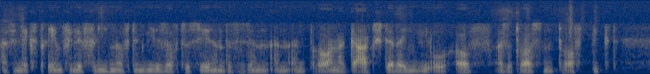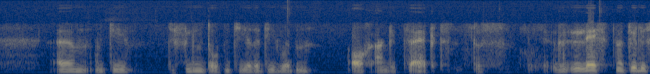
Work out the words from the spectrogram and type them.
Da sind extrem viele Fliegen auf den Videos auch zu sehen und das ist ein, ein, ein brauner Gatsch, der da irgendwie auf, also draußen drauf pickt. Ähm, und die, die vielen toten Tiere, die wurden auch angezeigt. Das lässt natürlich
